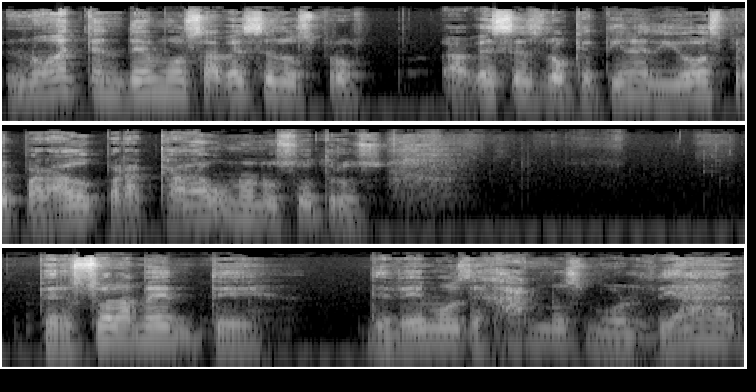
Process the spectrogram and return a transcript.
No entendemos a veces los a veces lo que tiene Dios preparado para cada uno de nosotros. Pero solamente debemos dejarnos moldear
